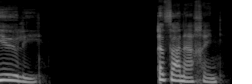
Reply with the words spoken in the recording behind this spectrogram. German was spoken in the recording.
Juli. Y.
